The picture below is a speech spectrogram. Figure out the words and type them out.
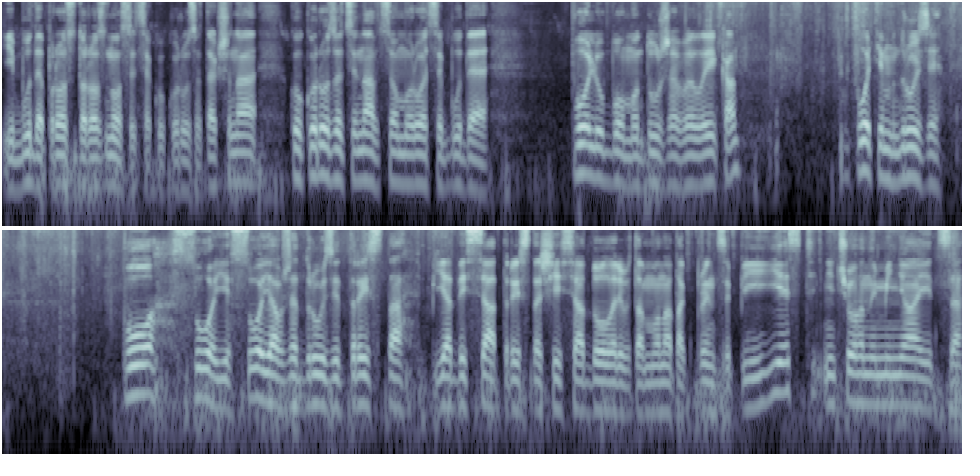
І буде просто розноситься кукуруза. Так що на кукурузу ціна в цьому році буде по-любому дуже велика. Потім, друзі, по сої. Соя вже, друзі, 350-360 доларів. Там вона так, в принципі, і є, нічого не міняється.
